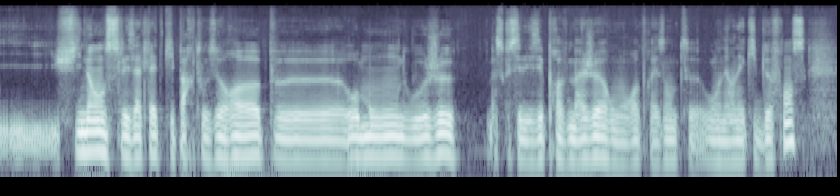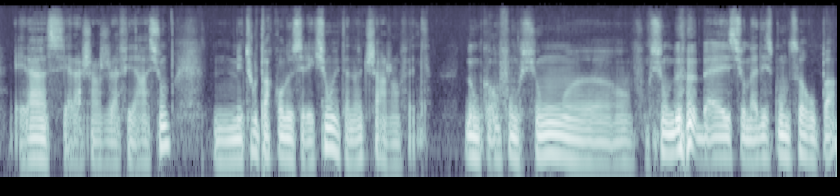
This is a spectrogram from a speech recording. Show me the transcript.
ils financent les athlètes qui partent aux Europes, au monde ou aux Jeux parce que c'est des épreuves majeures où on représente, où on est en équipe de France, et là c'est à la charge de la fédération, mais tout le parcours de sélection est à notre charge en fait. Donc en fonction, euh, en fonction de bah, si on a des sponsors ou pas,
